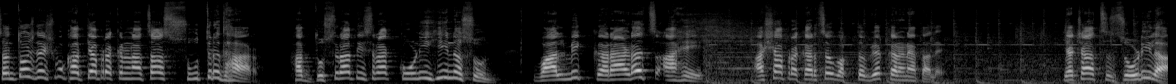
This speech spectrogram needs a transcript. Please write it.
संतोष देशमुख हत्या प्रकरणाचा सूत्रधार. हा दुसरा तिसरा कोणीही नसून वाल्मिक कराडच आहे अशा प्रकारचं वक्तव्य करण्यात आलंय. याच्याच जोडीला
